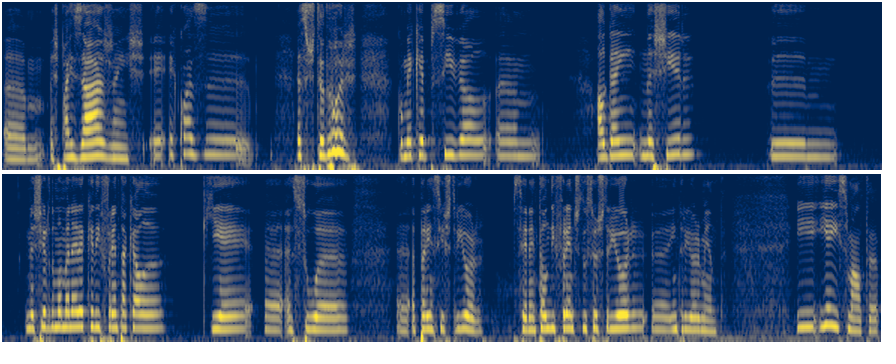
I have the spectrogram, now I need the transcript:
um, ehm, as paisagens. É, é, quase assustador como é que é possível um, ehm, alguém nascer. Um, ehm, nascer de uma maneira que é diferente àquela que é uh, a sua uh, aparência exterior, serem tão diferentes do seu exterior uh, interiormente. E, e, é isso, malta.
